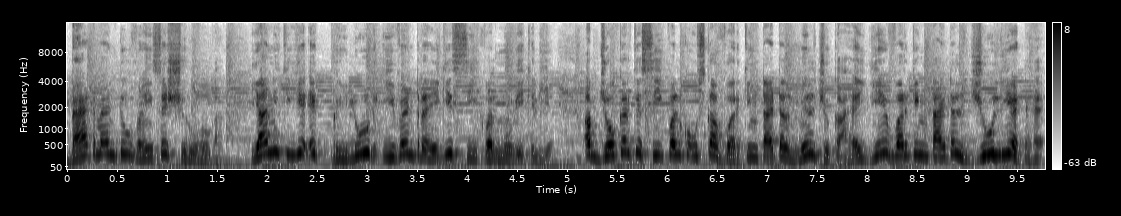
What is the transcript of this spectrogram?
बैटमैन टू वहीं से शुरू होगा। यानी कि ये एक प्रीलूड इवेंट रहेगी सीक्वल मूवी के लिए। अब जोकर के सीक्वल को उसका वर्किंग टाइटल मिल चुका है। ये वर्किंग टाइटल जूलियट है।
